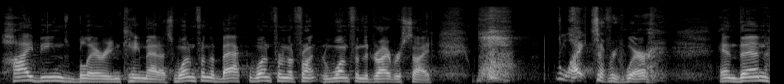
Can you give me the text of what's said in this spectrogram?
high beams blaring came at us one from the back, one from the front, and one from the driver's side. Lights everywhere. And then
